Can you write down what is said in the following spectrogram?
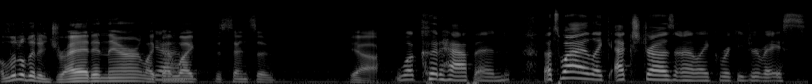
a little bit of dread in there. Like I like the sense of, yeah, what could happen. That's why I like extras and I like Ricky Gervais.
